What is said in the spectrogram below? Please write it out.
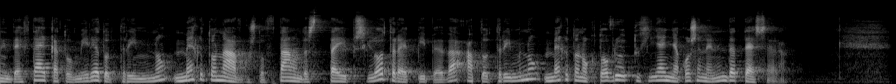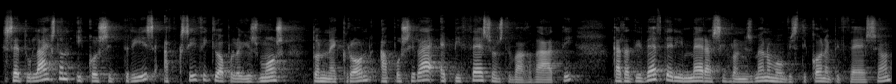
2,57 εκατομμύρια το τρίμηνο μέχρι τον Αύγουστο, φτάνοντας στα υψηλότερα επίπεδα από το τρίμηνο μέχρι τον Οκτώβριο του 1994. Σε τουλάχιστον 23 αυξήθηκε ο απολογισμός των νεκρών από σειρά επιθέσεων στη Βαγδάτη κατά τη δεύτερη ημέρα συγχρονισμένων βομβιστικών επιθέσεων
